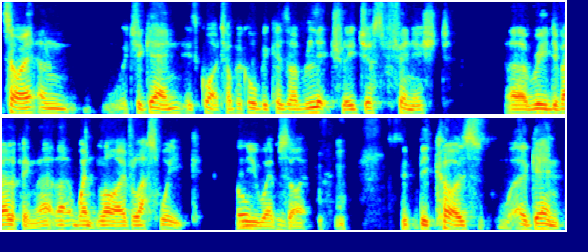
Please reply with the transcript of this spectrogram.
sorry, and which again is quite topical because I've literally just finished uh, redeveloping that. That went live last week. The oh. new website because again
